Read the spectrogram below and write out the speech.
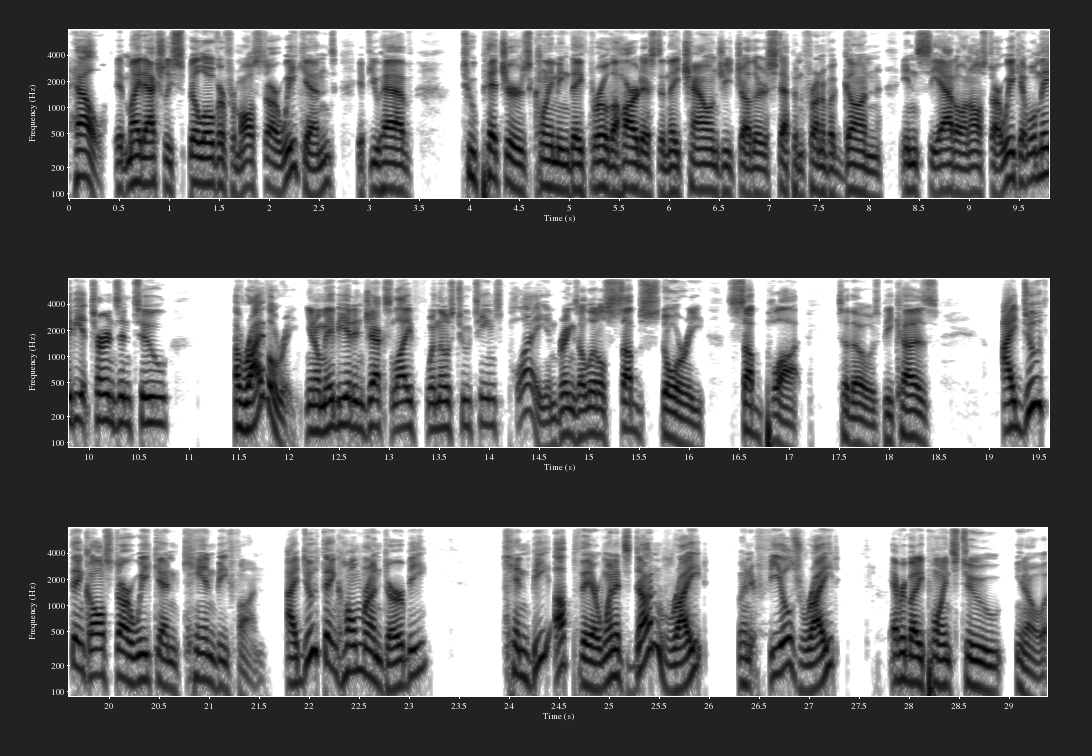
Hell, it might actually spill over from All Star Weekend if you have two pitchers claiming they throw the hardest and they challenge each other to step in front of a gun in Seattle on All Star Weekend. Well, maybe it turns into a rivalry. You know, maybe it injects life when those two teams play and brings a little sub story, subplot to those because I do think All Star weekend can be fun. I do think Home Run Derby can be up there when it's done right, when it feels right. Everybody points to, you know,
